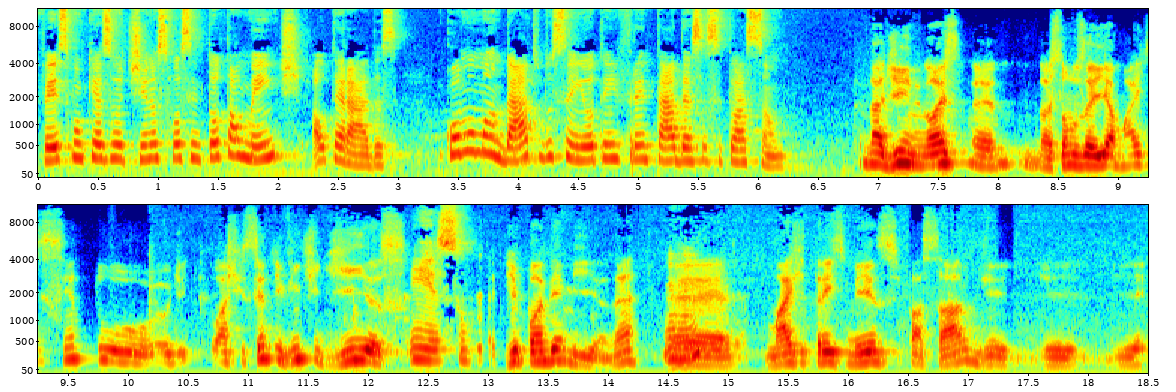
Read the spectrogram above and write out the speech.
fez com que as rotinas fossem totalmente alteradas. Como o mandato do senhor tem enfrentado essa situação? Nadine, nós, é, nós estamos aí há mais de cento, eu acho que 120 dias Isso. de pandemia, né? Uhum. É, mais de três meses passaram de, de, de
